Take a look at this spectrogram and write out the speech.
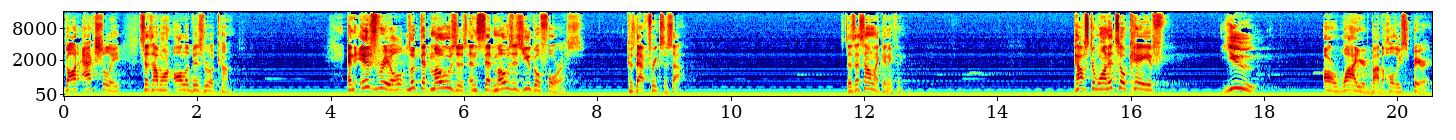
God actually says, I want all of Israel to come. And Israel looked at Moses and said, Moses, you go for us, because that freaks us out. Does that sound like anything? Pastor Juan, it's okay if you are wired by the Holy Spirit.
